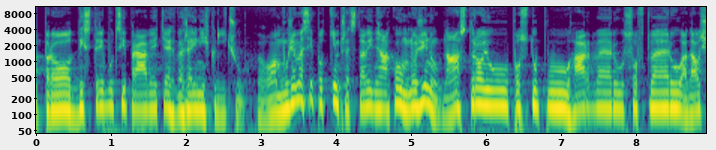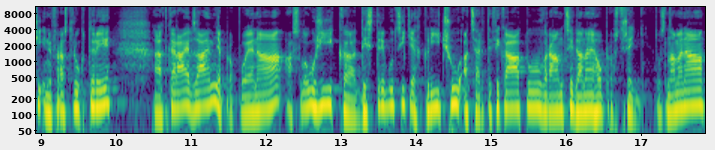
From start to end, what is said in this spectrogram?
pro distribuci právě těch veřejných klíčů. Jo, a můžeme si pod tím představit nějakou množinu nástrojů, postupů, hardwareu, softwaru a další infrastruktury, která je vzájemně propojená a slouží k distribuci těch klíčů a certifikátů v rámci daného prostředí. To znamená,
